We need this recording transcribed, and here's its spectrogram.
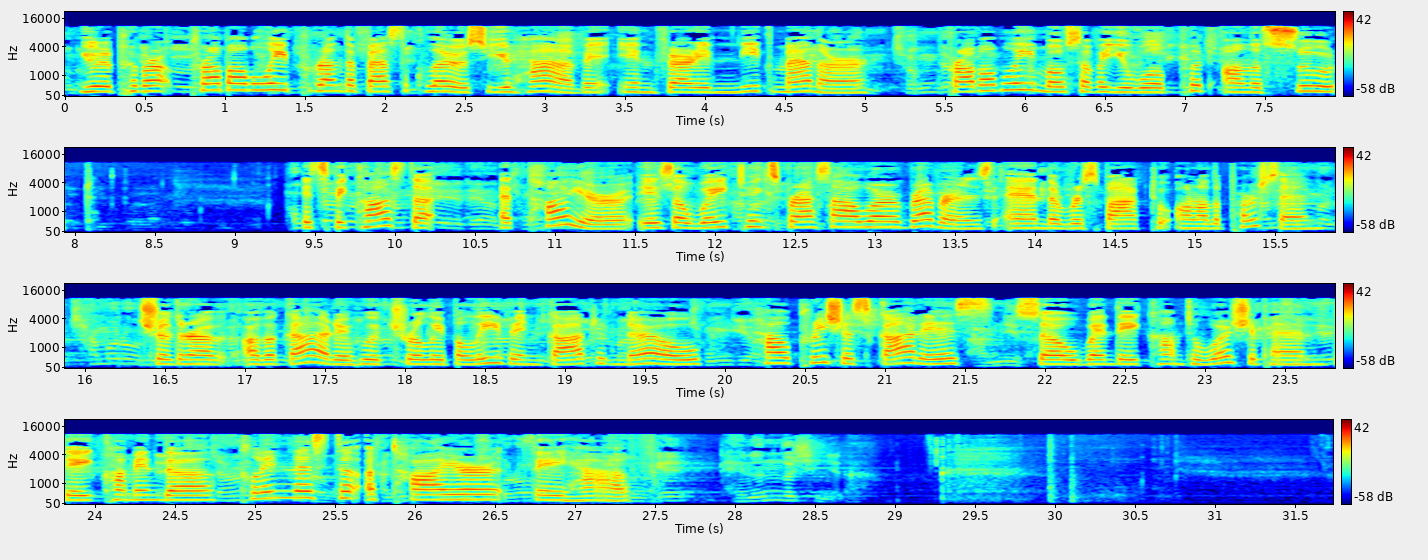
You'll pro- probably put on the best clothes you have in very neat manner. Probably most of you will put on a suit. It's because the attire is a way to express our reverence and the respect to another person. Children of, of God who truly believe in God know how precious God is. So when they come to worship Him, they come in the cleanest attire they have.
